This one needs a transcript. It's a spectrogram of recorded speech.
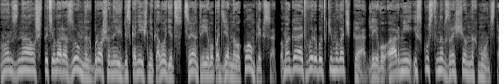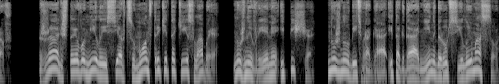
Он знал, что тела разумных, брошенные в бесконечный колодец в центре его подземного комплекса, помогают выработке молочка для его армии искусственно возвращенных монстров. Жаль, что его милые сердцу монстрики такие слабые. Нужны время и пища. Нужно убить врага, и тогда они наберут силу и массу.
